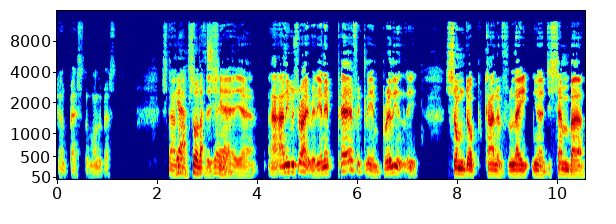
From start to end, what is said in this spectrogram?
kind of best and one of the best stand-ups yeah, of this yeah, year. Yeah. yeah, and he was right, really, and it perfectly and brilliantly summed up kind of late, you know, December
